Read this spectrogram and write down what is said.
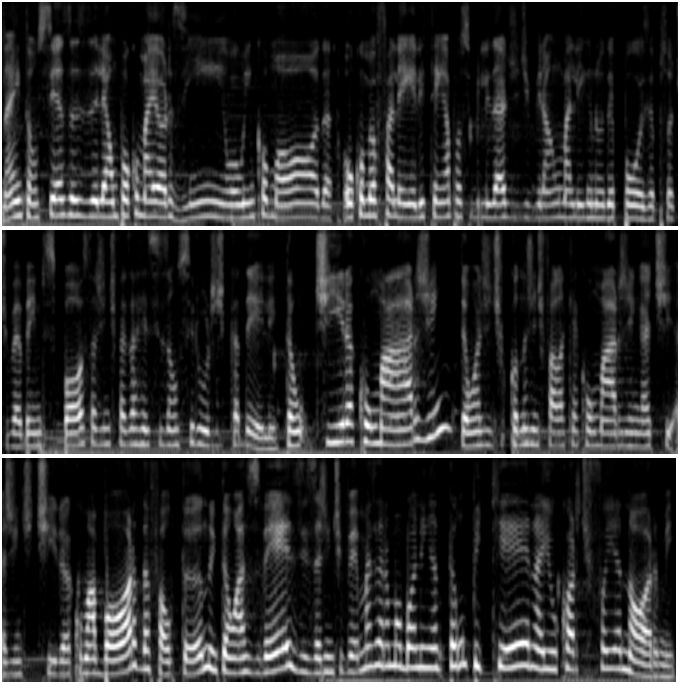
né? Então, se às vezes ele é um pouco maiorzinho ou incomoda, ou como eu falei, ele tem a possibilidade de virar um maligno depois, a pessoa estiver bem disposta, a gente faz a rescisão cirúrgica dele. Então, tira com margem. Então, a gente quando a gente fala que é com margem, a gente tira com uma borda faltando. Então, às vezes a gente vê, mas era uma bolinha tão pequena e o corte foi enorme.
